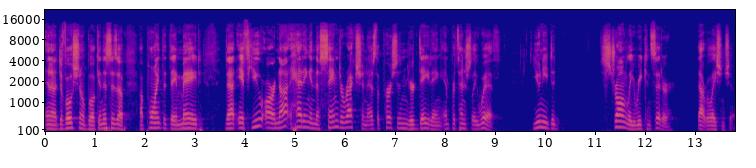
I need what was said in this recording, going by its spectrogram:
in a devotional book, and this is a, a point that they made that if you are not heading in the same direction as the person you're dating and potentially with, you need to strongly reconsider that relationship.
